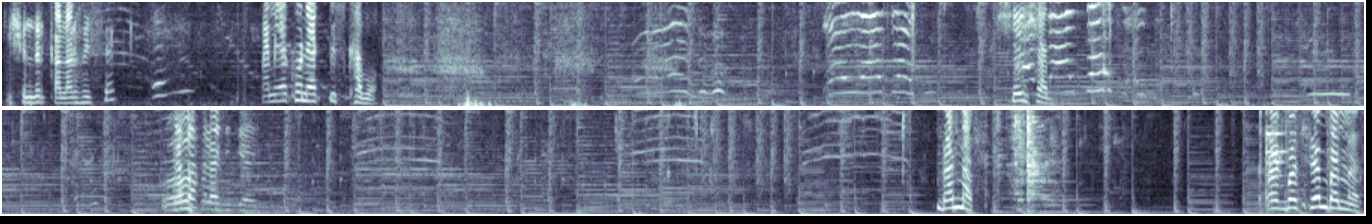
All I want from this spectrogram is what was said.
কি সুন্দর কালার হয়েছে। আমি এখন এক পিস খাব। সেই স্বাদ। ও, বান মাছ একবার সেম বান মাছ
